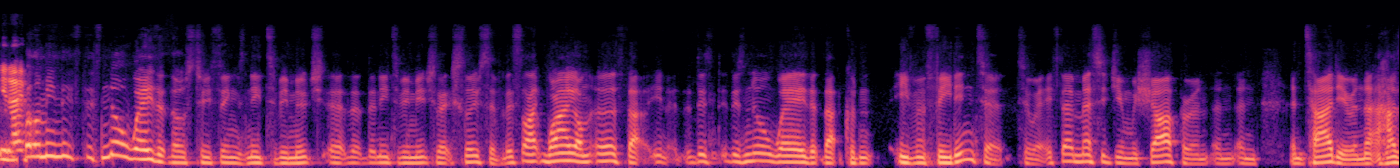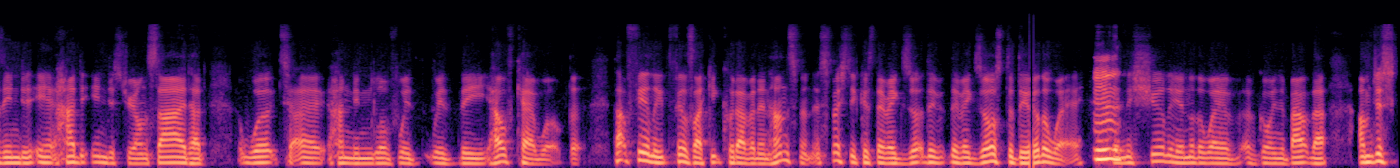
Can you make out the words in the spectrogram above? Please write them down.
You know. Well, I mean, there's, there's no way that those two things need to be. Uh, that, need to be mutually exclusive. It's like why on earth that you know there's there's no way that that couldn't even feed into to it. If their messaging was sharper and and and, and tidier, and that has ind- had industry on side, had worked uh, hand in glove with with the healthcare world, that feeling feels like it could have an enhancement, especially because they're exo- they've, they've exhausted the other way. Mm. Then there's surely another way of, of going about that. I'm just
